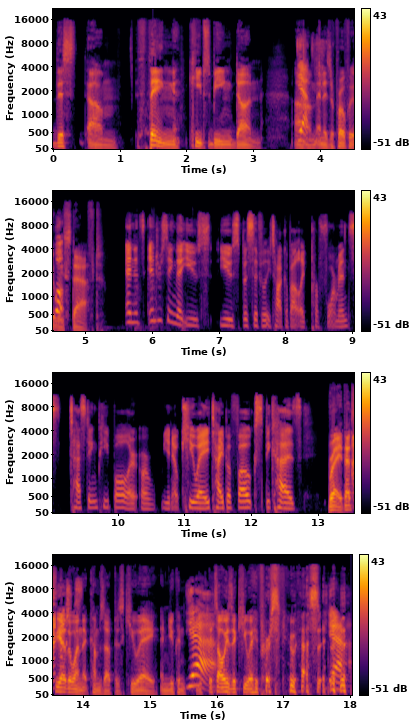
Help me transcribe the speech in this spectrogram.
this um, thing keeps being done um, yeah. and is appropriately well, staffed and it's interesting that you you specifically talk about like performance testing people or, or you know qa type of folks because right that's I'm the other one that comes up is qa and you can yeah it's always a qa person who has it yeah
